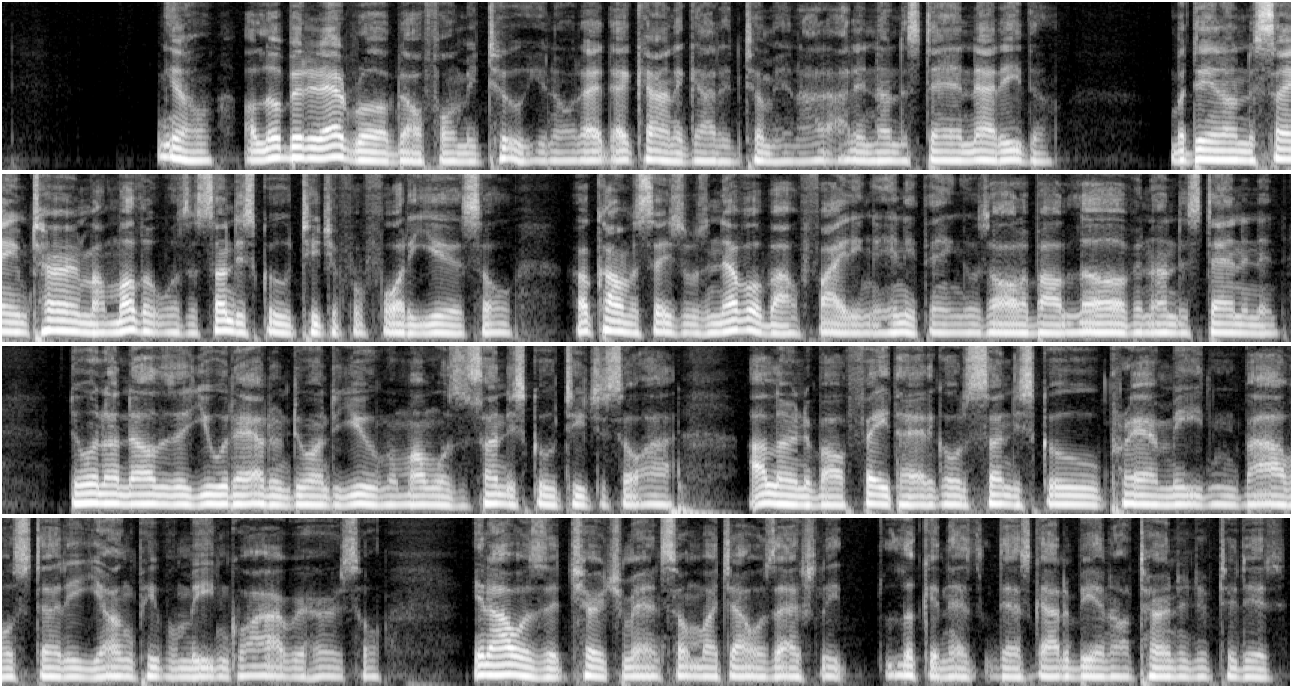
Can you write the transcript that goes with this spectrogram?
You know, a little bit of that rubbed off on me too. You know, that that kind of got into me, and I, I didn't understand that either. But then on the same turn, my mother was a Sunday school teacher for 40 years, so her conversation was never about fighting or anything. It was all about love and understanding and doing unto others that you would have them do unto you. My mom was a Sunday school teacher, so I I learned about faith. I had to go to Sunday school, prayer meeting, Bible study, young people meeting, choir rehearsal you know, I was at church, man, so much I was actually looking at there's got to be an alternative to this.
